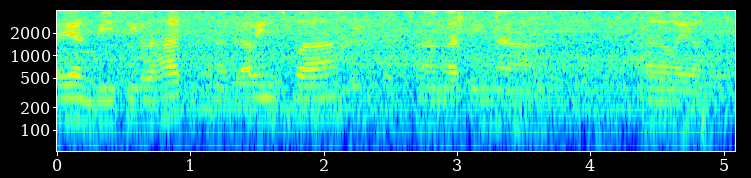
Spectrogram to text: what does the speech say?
Ayan, busy lahat. Nag-arrange pa ang ating ah, ano ngayon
